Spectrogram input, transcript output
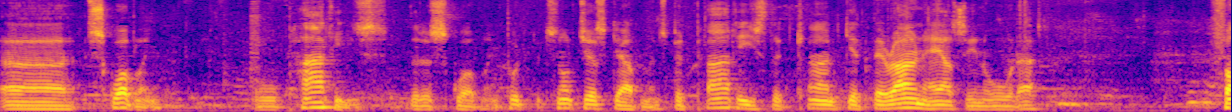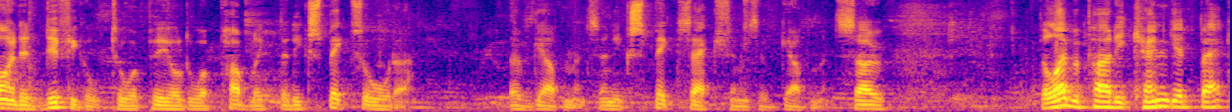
are squabbling, or parties that are squabbling, but it's not just governments, but parties that can't get their own house in order, find it difficult to appeal to a public that expects order of governments and expects actions of governments. So the Labor Party can get back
